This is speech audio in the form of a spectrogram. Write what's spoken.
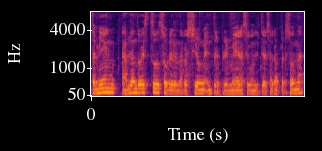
También hablando esto sobre la narración entre primera, segunda y tercera persona,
